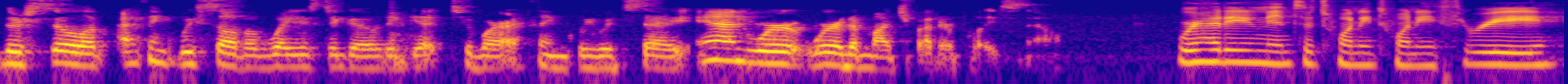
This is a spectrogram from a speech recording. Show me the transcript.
there's still, a, I think we still have a ways to go to get to where I think we would say, and we're, we're at a much better place now. We're heading into 2023.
